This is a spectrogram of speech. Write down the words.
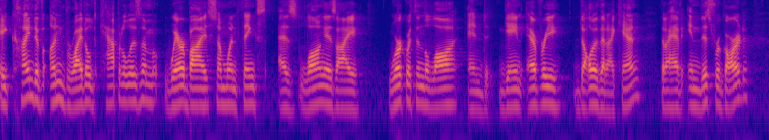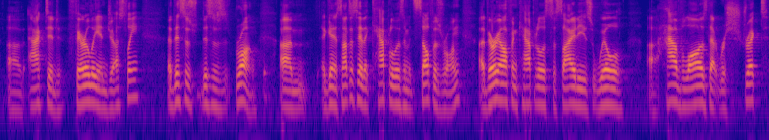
a kind of unbridled capitalism whereby someone thinks as long as I work within the law and gain every dollar that I can, that I have in this regard uh, acted fairly and justly, uh, this, is, this is wrong. Um, again, it's not to say that capitalism itself is wrong. Uh, very often, capitalist societies will uh, have laws that restrict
